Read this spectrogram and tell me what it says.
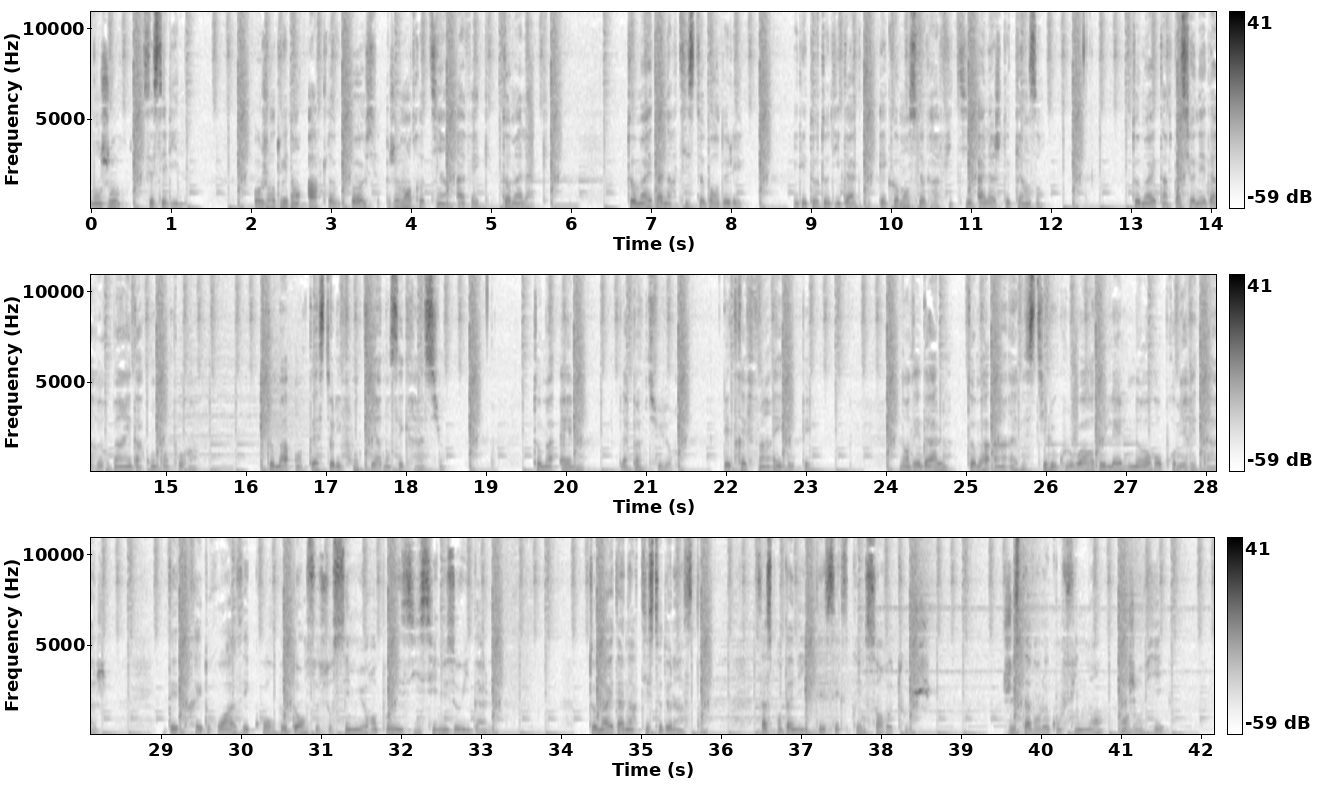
Bonjour, c'est Céline. Aujourd'hui dans Art Love Voice, je m'entretiens avec Thomas Lac. Thomas est un artiste bordelais. Il est autodidacte et commence le graffiti à l'âge de 15 ans. Thomas est un passionné d'art urbain et d'art contemporain. Thomas en teste les frontières dans ses créations. Thomas aime la peinture, les traits fins et épais. Dans Dédale, Thomas a investi le couloir de l'aile nord au premier étage. Des traits droits et courbes dansent sur ses murs en poésie sinusoïdale. Thomas est un artiste de l'instant. Sa spontanéité s'exprime sans retouche. Juste avant le confinement, en janvier,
